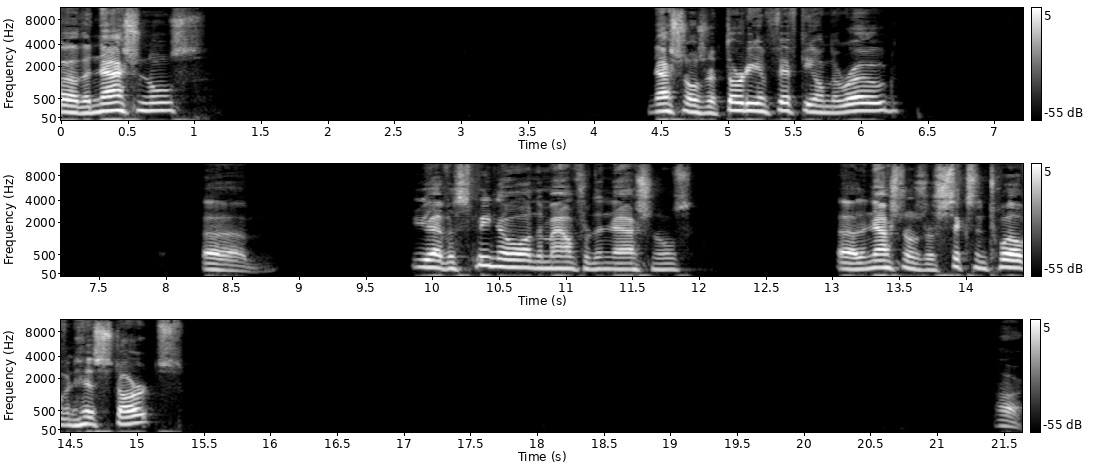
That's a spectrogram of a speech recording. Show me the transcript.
Uh, the Nationals. Nationals are 30 and 50 on the road. Um, you have Espino on the mound for the Nationals. Uh, the Nationals are 6 and 12 in his starts. All right.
